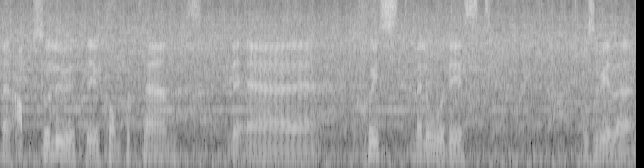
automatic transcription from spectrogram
Men absolut, det är kompetent, det är schysst melodiskt och så vidare.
